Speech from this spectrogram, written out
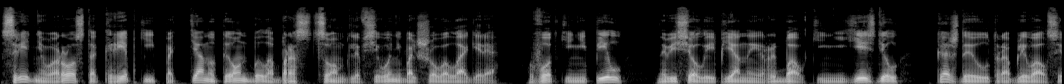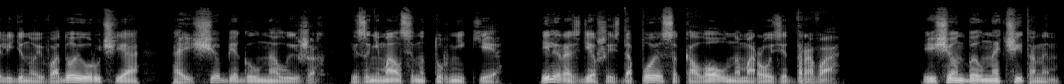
Среднего роста, крепкий, подтянутый, он был образцом для всего небольшого лагеря. Водки не пил, на веселые пьяные рыбалки не ездил, каждое утро обливался ледяной водой у ручья, а еще бегал на лыжах и занимался на турнике, или, раздевшись до пояса, колол на морозе дрова. Еще он был начитанным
